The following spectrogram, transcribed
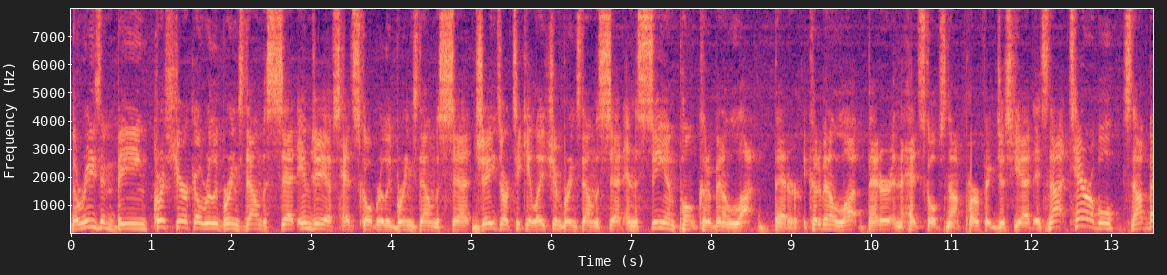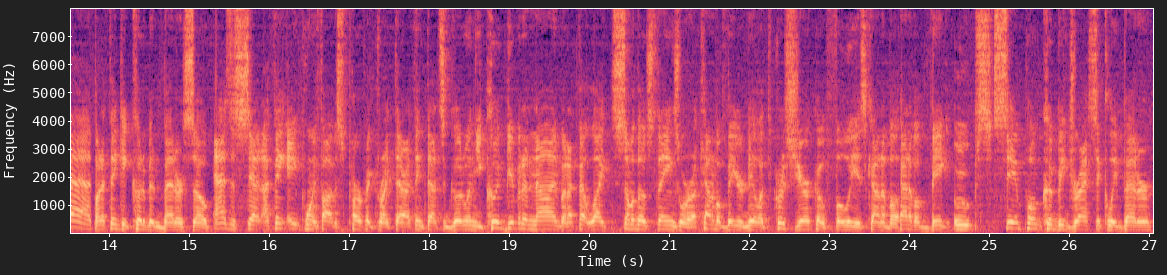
The reason being, Chris Jericho really brings down the set. MJF's head sculpt really brings down the set. Jade's articulation brings down the set. And the CM Punk could have been a lot better. It could have been a lot better, and the head sculpt's not perfect just yet. It's not terrible. It's not bad, but I think it could have been better. So, as a set, I think 8.5 is perfect right there. I think that's a good one. You could give it a 9, but I felt like some of those things were a kind of a bigger deal. Like the Chris Jericho fully is kind of a kind of a big oops. CM Punk could be drastically better.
